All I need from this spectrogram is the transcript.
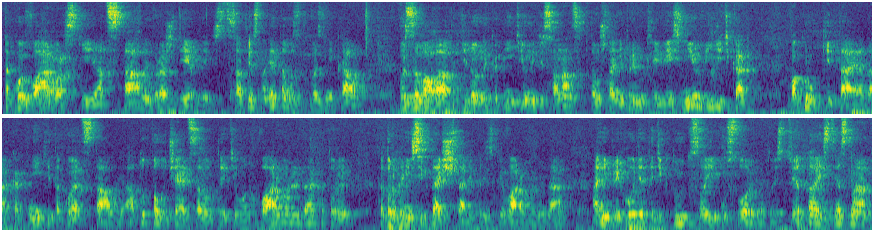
такой варварский, отсталый, враждебный. Соответственно, это возникало, вызывало определенный когнитивный диссонанс, потому что они привыкли весь мир видеть как вокруг Китая, да, как некий такой отсталый. А тут, получается, вот эти вот варвары, да, которые, которых они всегда считали, в принципе, варварами, да, они приходят и диктуют свои условия. То есть это, естественно,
